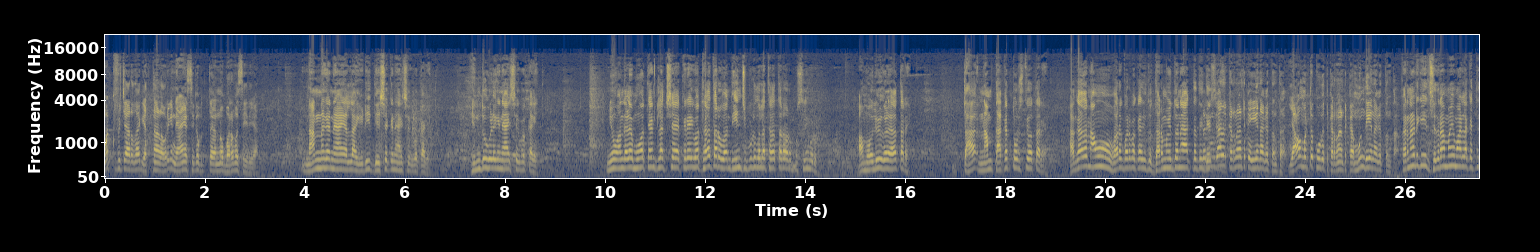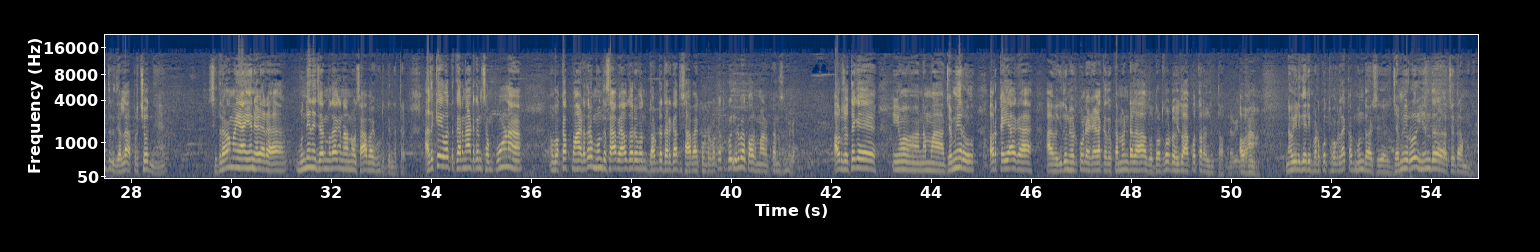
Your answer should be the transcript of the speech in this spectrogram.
ವಕ್ಫ್ ವಿಚಾರದಾಗ ಯತ್ನಾಳ್ ಅವರಿಗೆ ನ್ಯಾಯ ಸಿಗುತ್ತೆ ಅನ್ನೋ ಭರವಸೆ ಇದೆಯಾ? ನನಗೆ ನ್ಯಾಯ ಅಲ್ಲ ಇಡೀ ದೇಶಕ್ಕೆ ನ್ಯಾಯ ಸಿಗಬೇಕಾಗೈತೆ. ಹಿಂದೂಗಳಿಗೆ ನ್ಯಾಯ ಸಿಗಬೇಕಾಗೈತೆ. ನೀವು ಒಂದೇಳೆ ಮೂವತ್ತೆಂಟು ಲಕ್ಷ ಎಕರೆ ಇವತ್ತು ಹೇಳ್ತಾರೆ ಒಂದು ಇಂಚ್ ಬಿಡೋದಿಲ್ಲ ಅಂತ ಹೇಳ್ತಾರೆ ಅವ್ರು ಮುಸ್ಲಿಮರು. ಆ ಮೌಲ್ವಿಗಳು ಹೇಳ್ತಾರೆ. ತಾ ನಮ್ಮ ತಾಕತ್ ತೋರಿಸ್ತೀವಿ ಹೇಳ್ತಾರೆ. ಹಾಗಾದ್ರೆ ನಾವು ಹೊರಗೆ ಬರ್ಬೇಕಾದ್ರೆ ಇದು ಧರ್ಮ ಯುದ್ಧನೇ ಆಗ್ತದೆ ದೇಶ. ಕರ್ನಾಟಕ ಏನಾಗತ್ತಂತ? ಯಾವ ಮಟ್ಟಕ್ಕೆ ಹೋಗುತ್ತೆ ಕರ್ನಾಟಕ? ಮುಂದೆ ಏನಾಗತ್ತಂತ? ಕರ್ನಾಟಕ ಇದು ಸಿದ್ದರಾಮಯ್ಯ ಮಾಡ್ಲಾಕತ್ತಿದ್ರು ಇದೆಲ್ಲ ಪ್ರಚೋದನೆ. ಸಿದ್ದರಾಮಯ್ಯ ಏನು ಹೇಳ್ಯಾರ, ಮುಂದಿನ ಜನ್ಮದಾಗ ನಾನು ಸಾಬಾಗಿ ಹುಟ್ಟುತ್ತೀನಿ ಅಂತ ಅದಕ್ಕೆ ಇವತ್ತು ಕರ್ನಾಟಕನ ಸಂಪೂರ್ಣ ವಕಪ್ ಮಾಡಿದ್ರೆ ಮುಂದೆ ಸಾಬ್ ಯಾವ್ದಾದ್ರು ಒಂದು ದೊಡ್ಡ ದರ್ಗಾದ ಸಾಬ್ ಹಾಕ್ಕೊಂಡಿರ್ಬೇಕಂತ ಇರಬೇಕು ಅವ್ರ ಮಾ ಕನಸಿನಾಗ. ಅವ್ರ ಜೊತೆಗೆ ಇವ ನಮ್ಮ ಜಮೀರು ಅವ್ರ ಕೈಯಾಗ ಇದನ್ನು ಹಿಡ್ಕೊಂಡು ಅಡ್ಯಾಳಕ್ಕೆ ಅದು ಕಮಂಡಲ, ಅದು ದೊಡ್ಡ ದೊಡ್ಡ ಇದು ಹಾಕೋತಾರಲ್ಲ ನಿಂತಾವ ಅವು, ಹಾಂ. ನವಿಲುಗೇರಿ ಪಡ್ಕೊತ ಹೋಗ್ಲಕ್ಕ ಮುಂದೆ ಜಮೀರು, ಹಿಂದೆ ಸಿದ್ದರಾಮಯ್ಯ.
